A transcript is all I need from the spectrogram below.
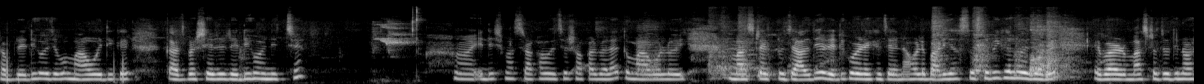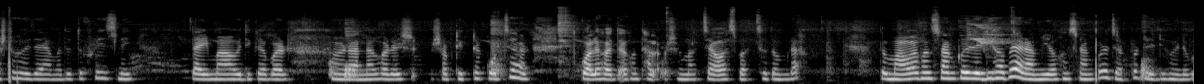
সব রেডি হয়ে যাব। মা ওইদিকে কাজবাজ সেরে রেডি হয়ে নিচ্ছে। ইলিশ মাছ রাখা হয়েছে সকালবেলায়। তো মা বলল, ওই মাছটা একটু জাল দিয়ে রেডি করে রেখে যায় না হলে বাড়ি আস্তে আস্তে বিকেল হয়ে যাবে। এবার মাছটা যদি নষ্ট হয়ে যায়, আমাদের তো ফ্রিজ নেই। তাই মা ওইদিকে আবার রান্নাঘরে সব ঠিকঠাক করছে, আর কলে হয়তো এখন থালা বাসন মাছ আওয়াজ পাচ্ছ তোমরা। তো মাও এখন স্নান করে রেডি হবে, আর আমিও এখন স্নান করে ঝটপট রেডি হয়ে নেব।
